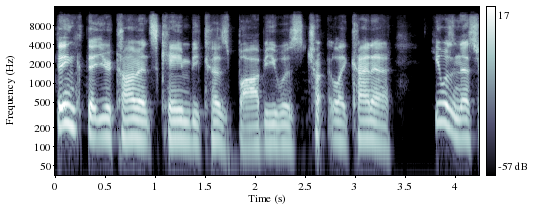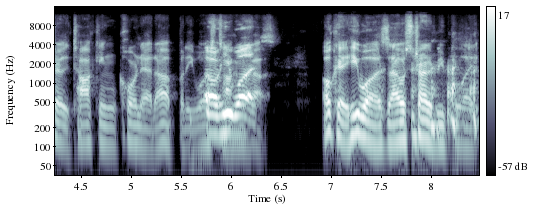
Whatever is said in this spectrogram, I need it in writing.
think that your comments came because Bobby was tr- like kind of he wasn't necessarily talking Kornet up, but he was. Oh, he talking was. About- Okay, he was. I was trying to be polite.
